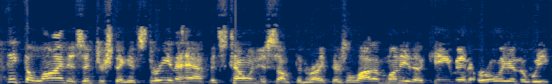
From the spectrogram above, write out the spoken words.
think the line is interesting. It's three and a half. It's telling you something, right? There's a lot of money that came in early in the week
